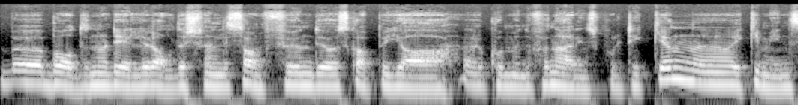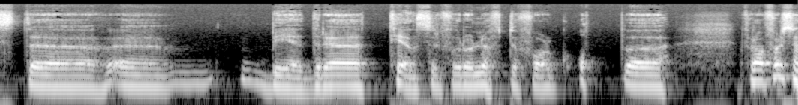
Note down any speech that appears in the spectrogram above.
Både når det gjelder aldersvennlig samfunn, det å skape ja-kommune for næringspolitikken, og ikke minst bedre tjenester for å løfte folk opp fra f.eks.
